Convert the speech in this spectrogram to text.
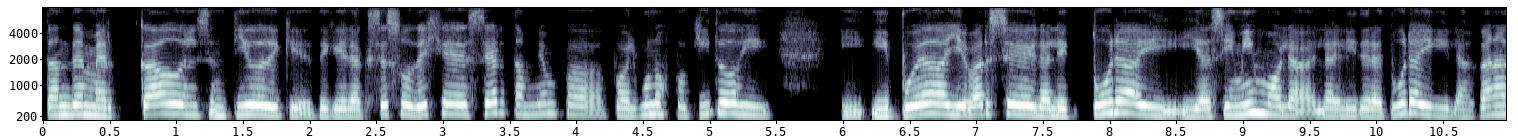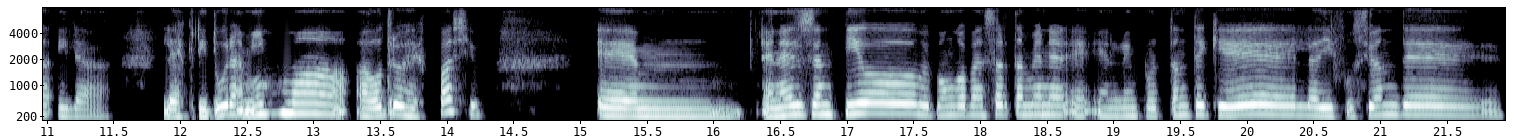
tan de mercado en el sentido de que, de que el acceso deje de ser también para algunos poquitos y, y, pueda llevarse la lectura y, asimismo la, la, literatura y las ganas y la, escritura misma a otros espacios. Em, en ese sentido me pongo a pensar también en, lo importante que es la difusión de,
